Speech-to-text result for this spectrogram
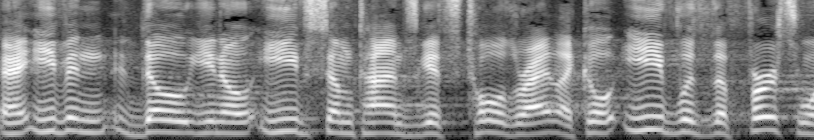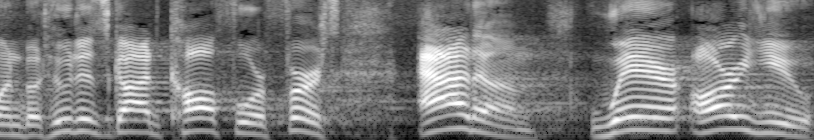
uh, even though, you know, Eve sometimes gets told, right? Like, oh, Eve was the first one, but who does God call for first? Adam, where are you?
